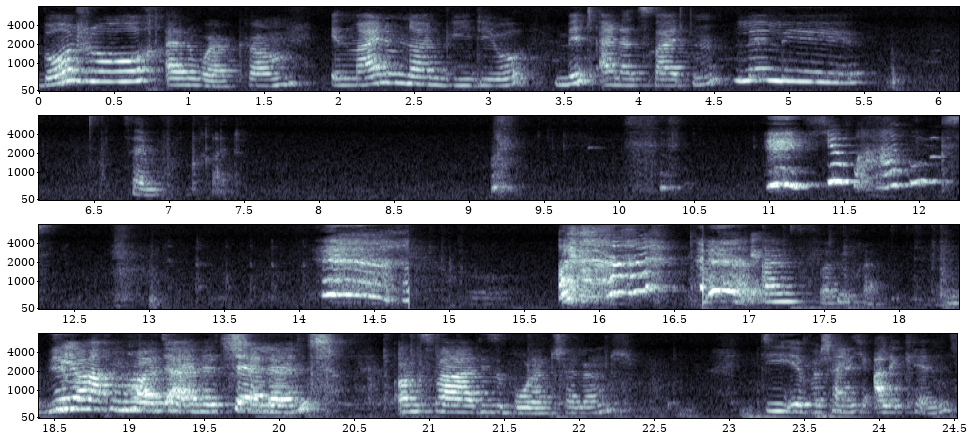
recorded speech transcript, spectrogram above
Bonjour and welcome in meinem neuen Video mit einer zweiten Lilly. Sei bereit. ich habe Angst. Eins, zwei, drei. Wir, Wir machen heute eine Challenge. Und zwar diese Bohnen-Challenge. Die ihr wahrscheinlich alle kennt.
